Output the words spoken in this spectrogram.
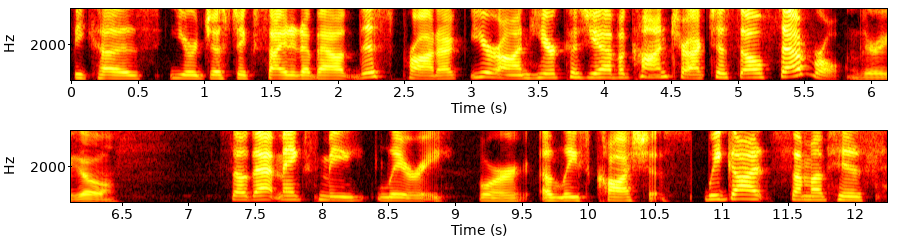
because you're just excited about this product. You're on here because you have a contract to sell several. there you go. So that makes me leery or at least cautious. We got some of his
